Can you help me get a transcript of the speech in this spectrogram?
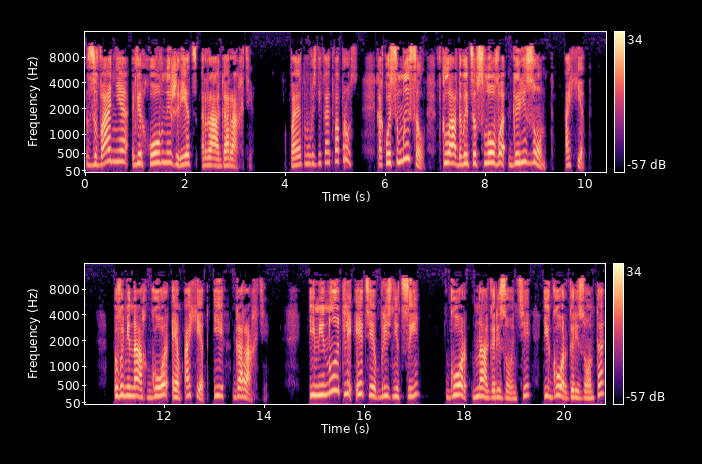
звание Верховный жрец Ра-Гарахти. Поэтому возникает вопрос, какой смысл вкладывается в слово «горизонт» Ахет в именах гор М. Ахет и Гарахти? Именуют ли эти близнецы гор на горизонте и гор горизонта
